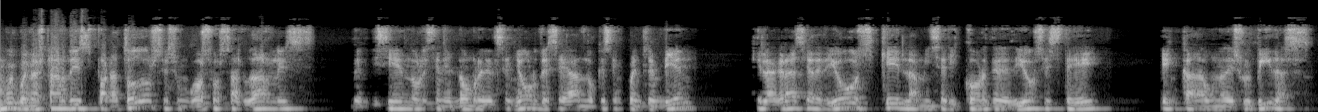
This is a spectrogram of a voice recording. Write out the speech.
Muy buenas tardes para todos, es un gozo saludarles, bendiciéndoles en el nombre del Señor, deseando que se encuentren bien, que la gracia de Dios, que la misericordia de Dios esté en cada una de sus vidas.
